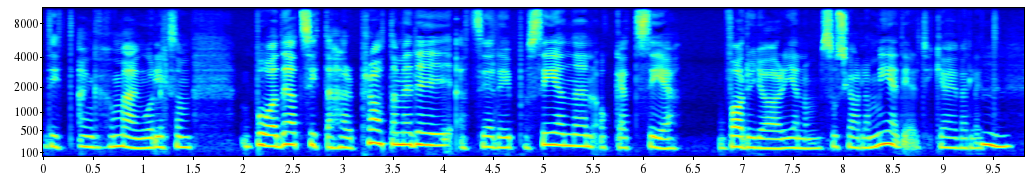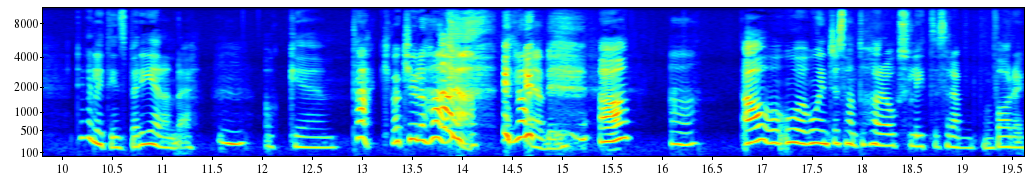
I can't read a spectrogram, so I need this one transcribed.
Ditt engagemang och liksom både att sitta här och prata med dig, att se dig på scenen och att se vad du gör genom sociala medier tycker jag är väldigt, Mm. det är väldigt inspirerande. Och eh, Tack, vad kul att höra. Vad glad jag blir. ja, Ja. Ja, och, och, och intressant att höra också lite sådär var det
